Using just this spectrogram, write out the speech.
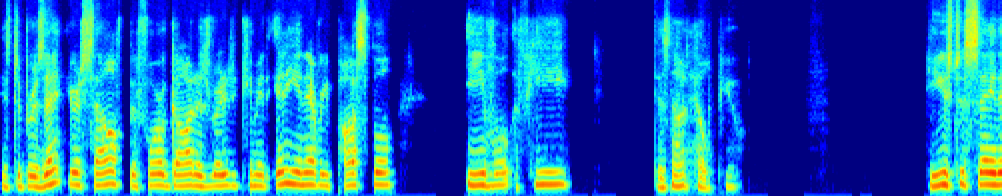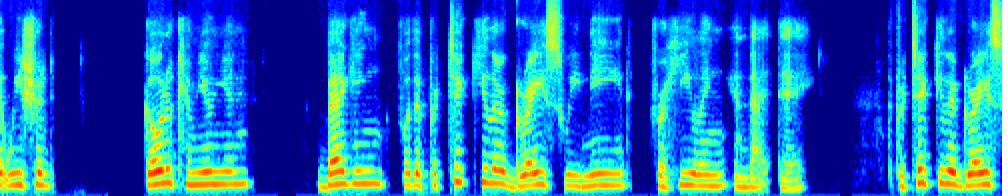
is to present yourself before God as ready to commit any and every possible evil if he does not help you. He used to say that we should go to communion begging for the particular grace we need for healing in that day, the particular grace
